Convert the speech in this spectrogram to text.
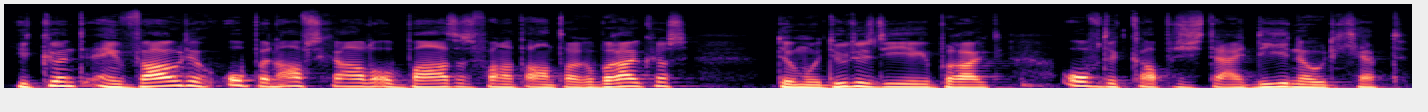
Je kunt eenvoudig op- en afschalen op basis van het aantal gebruikers, de modules die je gebruikt of de capaciteit die je nodig hebt.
